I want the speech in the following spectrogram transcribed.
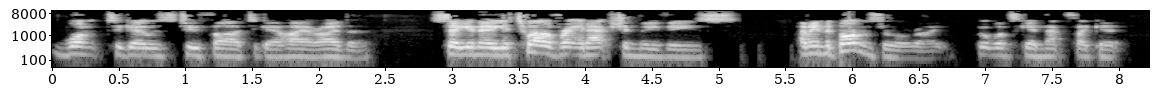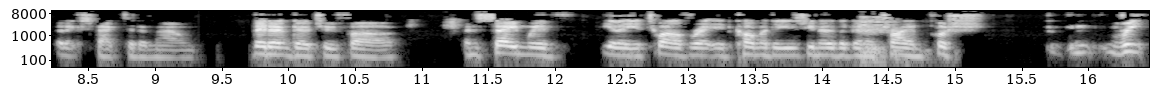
want to go as too far to go higher either. So, you know, your 12 rated action movies, I mean, the Bonds are alright, but once again, that's like a, an expected amount. They don't go too far. And same with, you know, your 12 rated comedies, you know, they're going to try and push, re-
